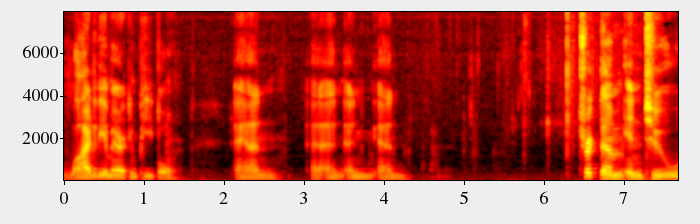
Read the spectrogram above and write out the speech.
lie to the American people and and and and trick them into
